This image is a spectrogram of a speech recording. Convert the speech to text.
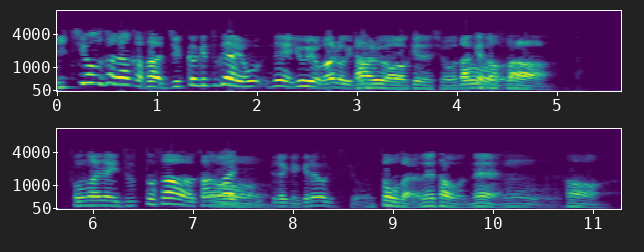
一応さ、なんかさ、10ヶ月ぐらいおね、猶予があるわけじゃん。あるわけでしょ。だけどさ、その間にずっとさ、考えてなきゃいけないわけですよ。そうだよね、多分うね。ん。は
